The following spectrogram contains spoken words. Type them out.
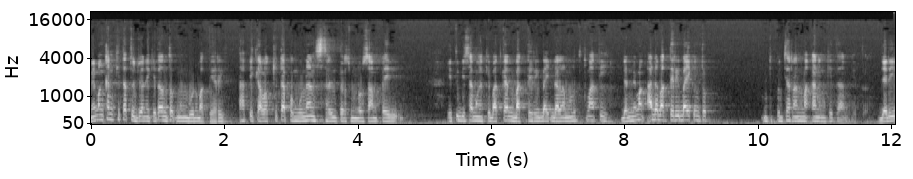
Memang kan kita tujuannya kita untuk membunuh bakteri. Tapi kalau kita penggunaan sering terus menerus sampai itu bisa mengakibatkan bakteri baik dalam mulut itu mati. Dan memang ada bakteri baik untuk untuk pencernaan makanan kita gitu. Jadi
